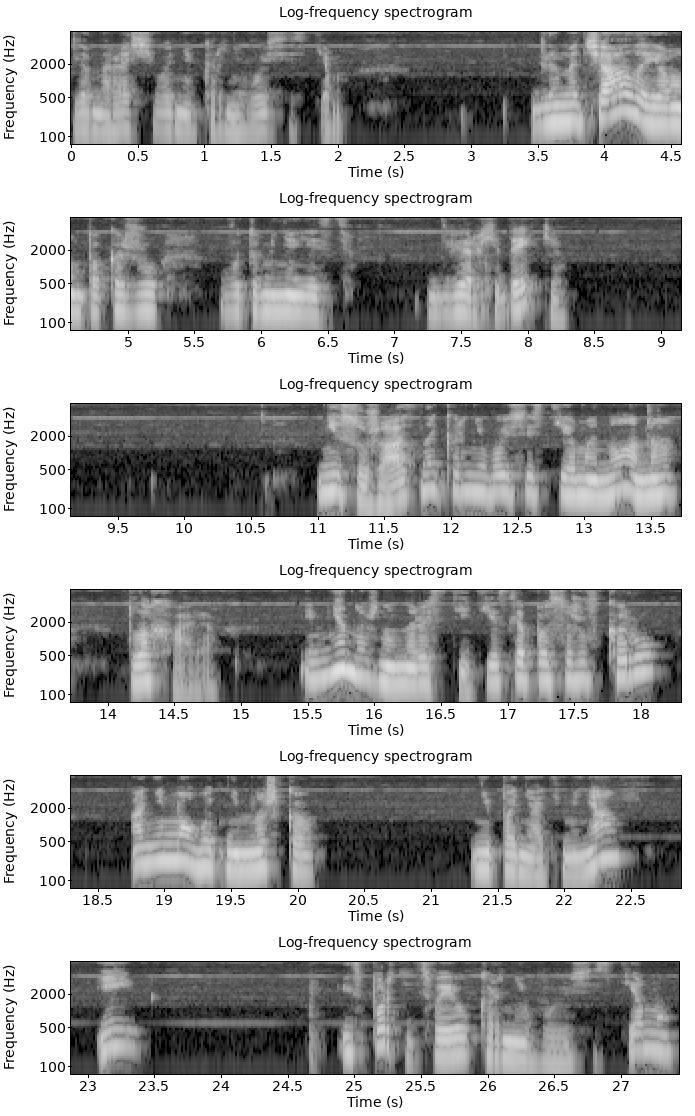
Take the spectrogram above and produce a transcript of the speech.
для наращивания корневой системы. Для начала я вам покажу, вот у меня есть две орхидейки, не с ужасной корневой системой, но она плохая. И мне нужно нарастить. Если я посажу в кору, они могут немножко не понять меня и испортить свою корневую систему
